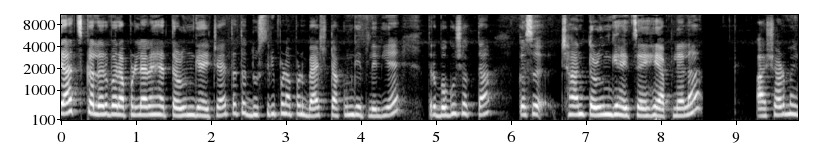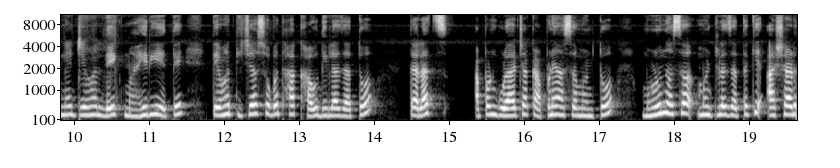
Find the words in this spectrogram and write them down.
त्याच कलरवर आपल्याला ह्या तळून घ्यायच्या आहेत. तर दुसरी पण आपण बॅच टाकून घेतलेली आहे. तर बघू शकता कसं छान तळून घ्यायचं आहे हे आपल्याला. आषाढ महिन्यात जेव्हा लेक माहेरी येते तेव्हा तिच्यासोबत हा खाऊ दिला जातो. त्यालाच आपण गुळाच्या कापण्या असं म्हणतो. म्हणून असं म्हटलं जातं की आषाढ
